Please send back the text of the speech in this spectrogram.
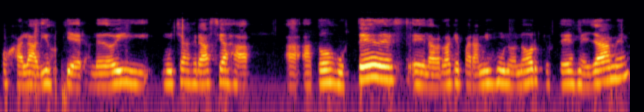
Ojalá, Dios quiera. Le doy muchas gracias a, a, todos ustedes. Eh, la verdad que para mí es un honor que ustedes me llamen.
